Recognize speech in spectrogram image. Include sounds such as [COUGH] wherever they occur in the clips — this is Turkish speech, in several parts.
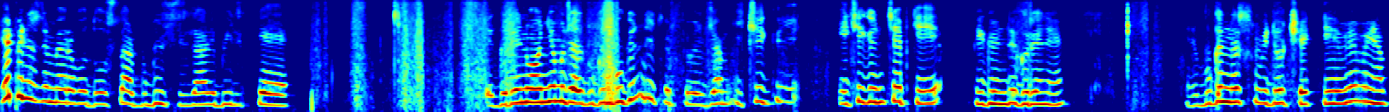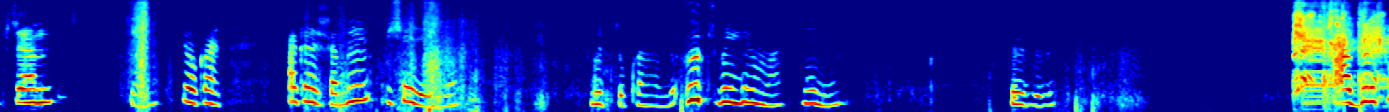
Hepinize merhaba dostlar. Bugün sizlerle birlikte e, Granny oynamayacağız. Bugün bugün de tepki vereceğim. İki gün, iki gün tepki, bir günde Granny. E, bugün nasıl video çektiğimi mi yapsam? Yok ar- arkadaşlar bir, bir şey diyeceğim. YouTube kanalında. Üç bildirim var. Ne diyor? Dur dur. Aa, dur.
